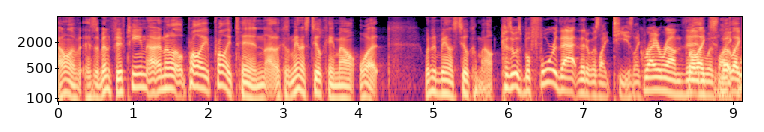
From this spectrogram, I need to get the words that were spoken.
don't, know. Has it been fifteen? I know probably probably ten because Man of Steel came out. What? When did Man of Steel come out? because it was before that that it was like teased like right around then But like, was like, like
